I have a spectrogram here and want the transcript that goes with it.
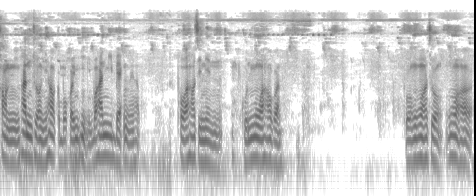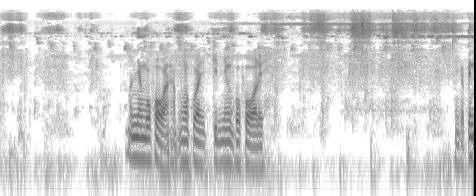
ถอนพันช่วงนี้เขาก็บ่ค่อยมีบ่ทันมีแบ่งเลยครับ เพราะว่าเขาสิเน้นขุนงัวเขาก่อนพวกงัวช่วงงัว มันยังบ่พอนะครับงัวควายกินยังบ่พอเลยนี่ก็เป็น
